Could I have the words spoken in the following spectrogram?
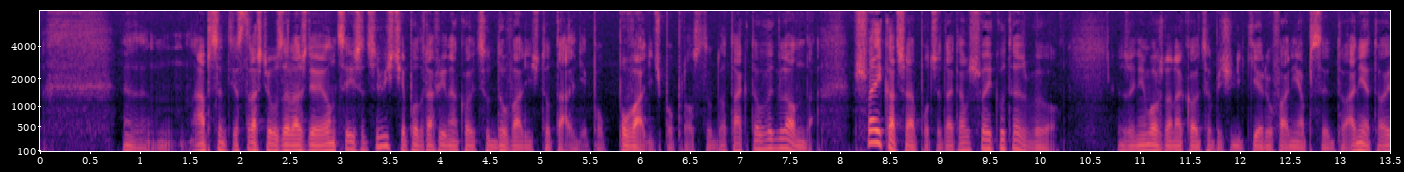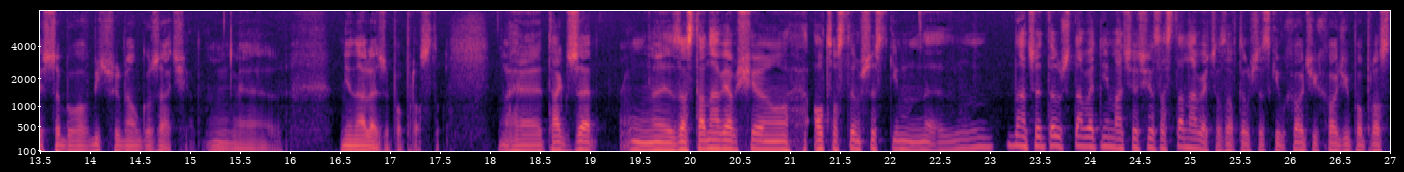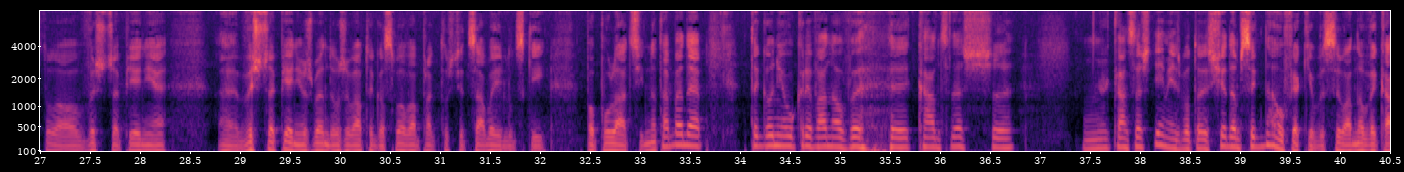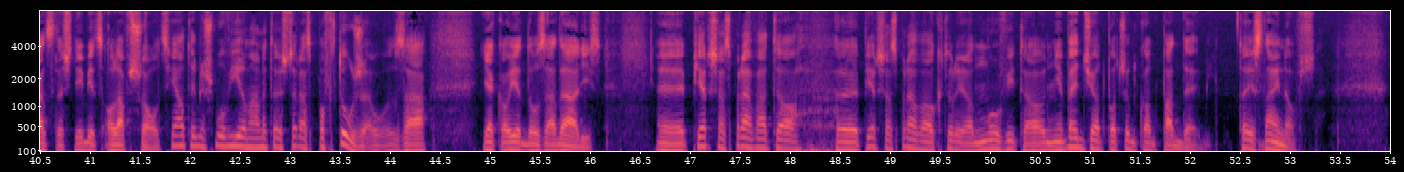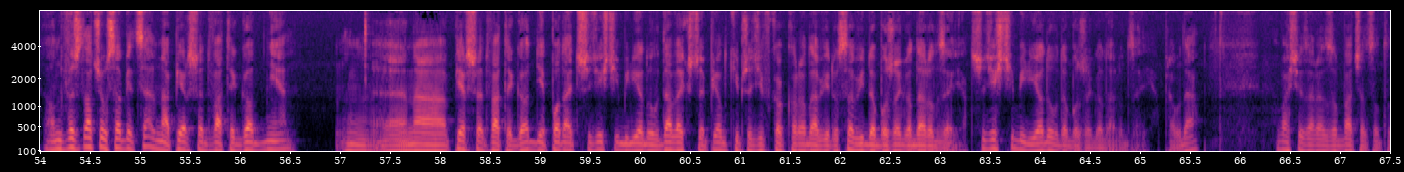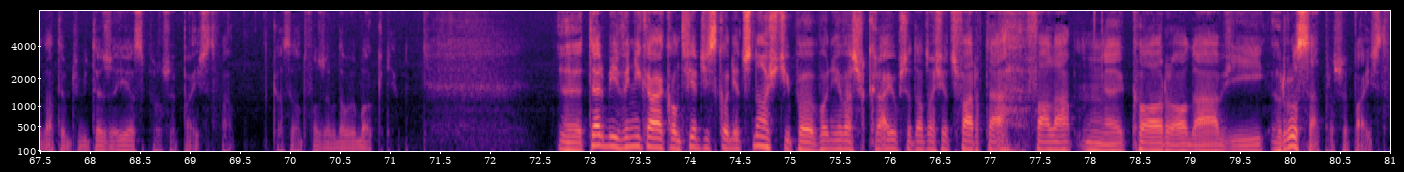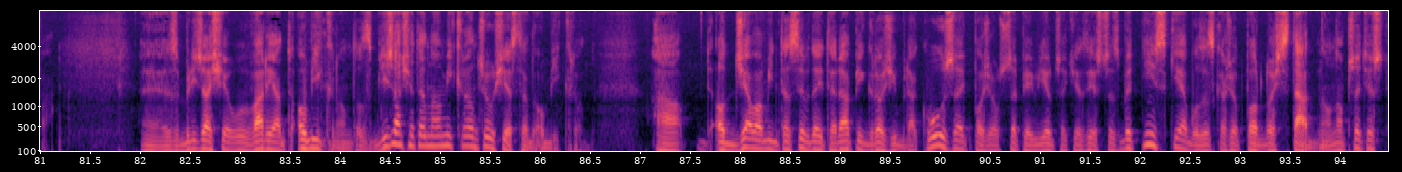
Absent jest strasznie uzależniający i rzeczywiście potrafi na końcu dowalić totalnie, po, powalić po prostu. No tak to wygląda. W Szwejka trzeba poczytać, tam w Szwejku też było, że nie można na końcu być likierów ani absyntu. A nie, to jeszcze było w Mistrzu Małgorzacie. Mm, e, nie należy po prostu. E, także zastanawiam się, o co z tym wszystkim, znaczy to już nawet nie macie się zastanawiać, o co w tym wszystkim chodzi. Chodzi po prostu o wyszczepienie, wyszczepienie, już będę używał tego słowa, praktycznie całej ludzkiej populacji. Notabene tego nie ukrywa nowy kanclerz kanclerz Niemiec, bo to jest siedem sygnałów, jakie wysyła nowy kanclerz Niemiec Olaf Scholz. Ja o tym już mówiłem, ale to jeszcze raz powtórzę za, jako jedną z analiz. E, pierwsza sprawa to, e, pierwsza sprawa, o której on mówi, to nie będzie odpoczynku od pandemii. To jest najnowsze. On wyznaczył sobie cel na pierwsze dwa tygodnie, mm, e, na pierwsze dwa tygodnie podać 30 milionów dawek szczepionki przeciwko koronawirusowi do Bożego Narodzenia. 30 milionów do Bożego Narodzenia, prawda? Właśnie zaraz zobaczę, co to na tym Twitterze jest, proszę Państwa. Sobie otworzę w nowym oknie. E, termin wynika, jak on twierdzi, z konieczności, ponieważ w kraju przytacza się czwarta fala e, koronawirusa, proszę Państwa. E, zbliża się wariant Omikron. To zbliża się ten Omikron, czy już jest ten Omikron? A oddziałom intensywnej terapii grozi brak łóżek, poziom szczepień w Niemczech jest jeszcze zbyt niski, aby uzyskać odporność stadną. No przecież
